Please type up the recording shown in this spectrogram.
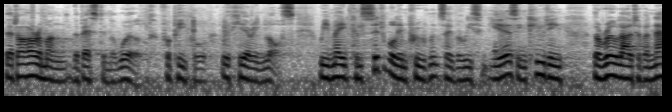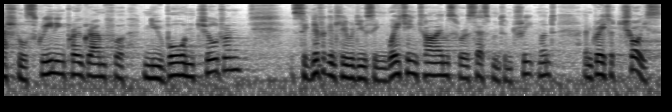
that are among the best in the world for people with hearing loss. We've made considerable improvements over recent years, including the rollout of a national screening program for newborn children, significantly reducing waiting times for assessment and treatment, and greater choice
